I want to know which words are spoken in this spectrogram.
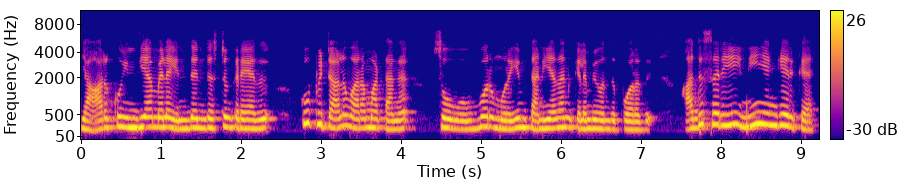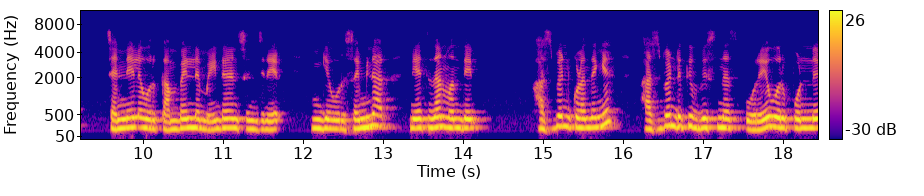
யாருக்கும் இந்தியா மேலே எந்த இன்ட்ரெஸ்ட்டும் கிடையாது. கூப்பிட்டாலும் வரமாட்டாங்க. ஸோ ஒவ்வொரு முறையும் தனியாக தான் கிளம்பி வந்து போகிறது அது சரி நீ எங்கே இருக்க? சென்னையில் ஒரு கம்பெனியில் மெயின்டெனன்ஸ் இன்ஜினியர் இங்கே ஒரு செமினார் நேற்று தான் வந்தேன். ஹஸ்பண்ட் குழந்தைங்க ஹஸ்பண்டுக்கு பிஸ்னஸ் ஒரே ஒரு பொண்ணு.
